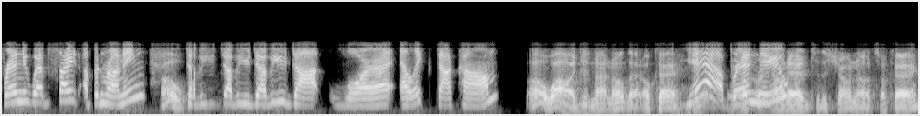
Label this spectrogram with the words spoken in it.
brand new website up and running. Oh. www.lauraellick.com. Oh wow, I did not know that. Okay. Yeah, brand right new. Now added to the show notes. Okay.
